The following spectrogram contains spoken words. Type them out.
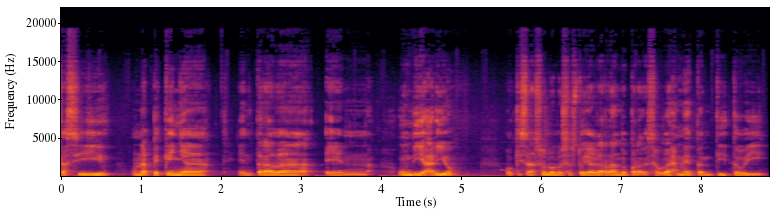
casi una pequeña entrada en un diario o quizás solo los estoy agarrando para desahogarme tantito y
